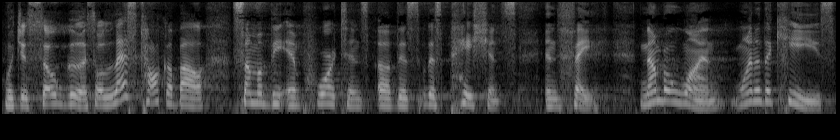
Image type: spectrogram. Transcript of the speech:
which is so good. So let's talk about some of the importance of this, this patience and faith. Number one, one of the keys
